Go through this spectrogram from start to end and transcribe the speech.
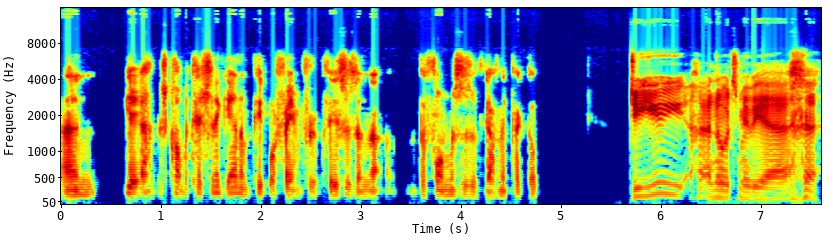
and yeah, there's competition again, and people are fighting for the places, and the performances have definitely picked up. Do you? I know it's maybe a,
